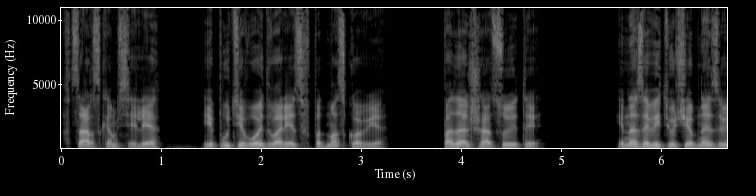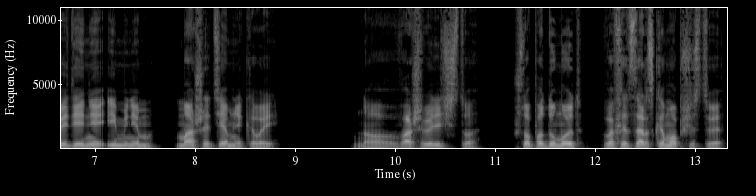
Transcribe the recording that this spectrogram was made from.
в Царском селе и Путевой дворец в Подмосковье, подальше от суеты. И назовите учебное заведение именем Маши Темниковой. Но, Ваше Величество, что подумают в офицерском обществе?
